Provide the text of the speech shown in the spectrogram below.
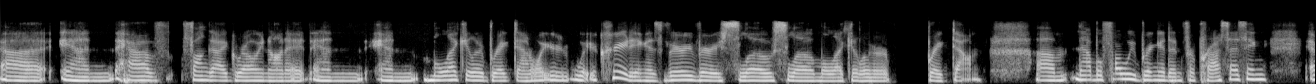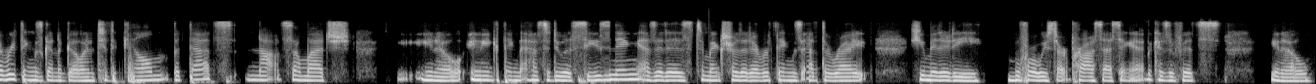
uh, and have fungi growing on it, and and molecular breakdown. What you're what you're creating is very very slow, slow molecular breakdown. Um, now, before we bring it in for processing, everything's going to go into the kiln, but that's not so much you know anything that has to do with seasoning as it is to make sure that everything's at the right humidity before we start processing it because if it's you know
